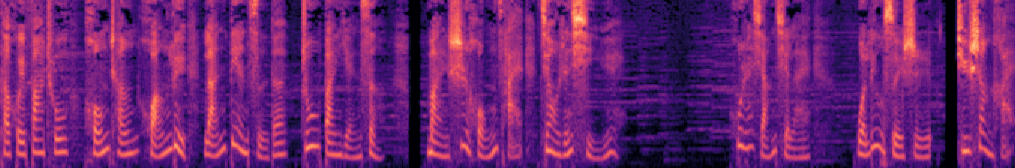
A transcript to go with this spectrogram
它会发出红、橙、黄、绿、蓝、靛、紫的珠般颜色，满是红彩，叫人喜悦。忽然想起来，我六岁时居上海，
